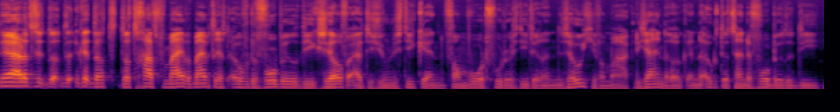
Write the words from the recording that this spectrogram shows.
Nou ja, dat, dat, dat, dat gaat voor mij, wat mij betreft, over de voorbeelden die ik zelf uit de journalistiek ken van woordvoerders die er een zootje van maken. Die zijn er ook. En ook dat zijn de voorbeelden die,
